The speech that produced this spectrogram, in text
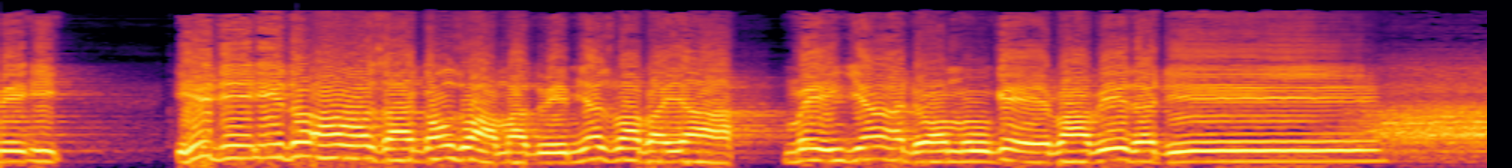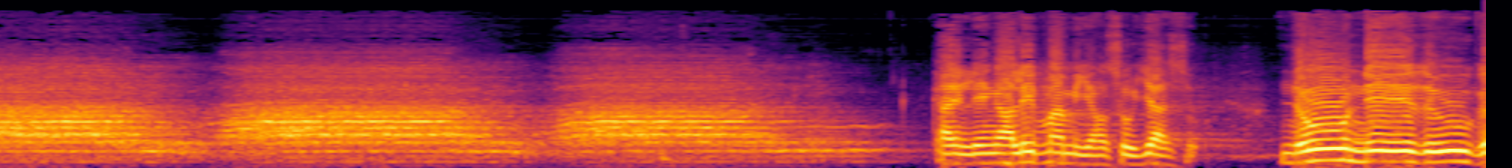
ပေ၏ဣတိဤသို့အဝဇာကောင်းစွာမှသွေမြတ်စွာဘုရား မိန်ကြတော်မူခဲ့ပါပေသတည်းကိုင်လင်္ကာလေးမှတ်မိအောင်ဆိုရစို့နိုးနေသူက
